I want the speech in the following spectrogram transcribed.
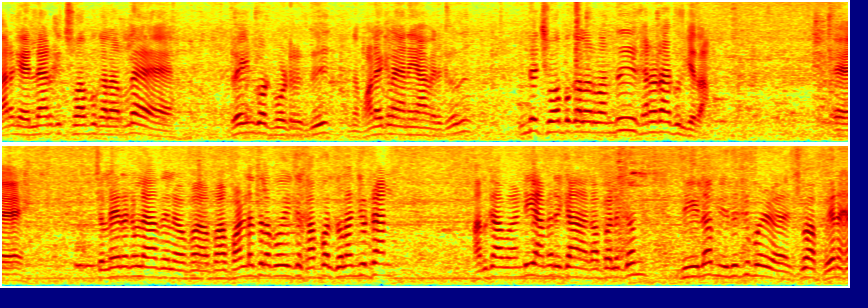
பாருங்கள் எல்லாருக்கும் சிவப்பு கலரில் ரெயின் கோட் போட்டிருக்குது. இந்த மலைக்கெல்லாம் இணையாமல் இருக்குது. இந்த சிவப்பு கலர் வந்து கனடாக்குரிய தான். சில நேரங்களில் அதில் பள்ளத்தில் போய் கப்பல் தொலைஞ்சு விட்டால் அதுக்காக வேண்டி அமெரிக்கா கப்பலுக்கும் நீளம் இதுக்கு சிவப்பு என்ன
